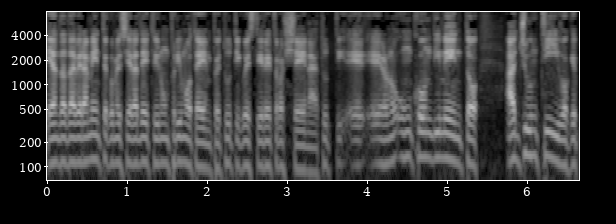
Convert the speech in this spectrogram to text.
è andata veramente come si era detto in un primo tempo e tutti questi retroscena tutti, erano un condimento aggiuntivo che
